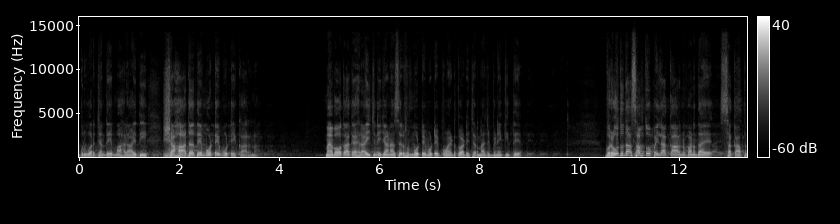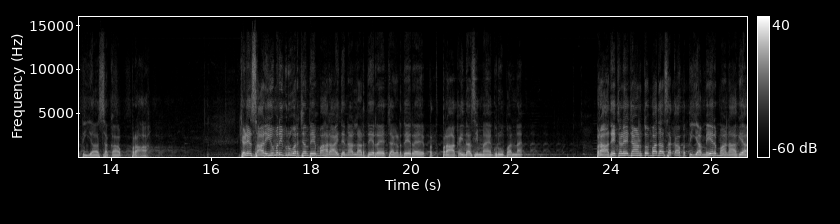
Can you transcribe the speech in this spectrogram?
ਗੁਰੂ ਅਰਜਨ ਦੇਵ ਮਹਾਰਾਜ ਦੀ ਸ਼ਹਾਦਤ ਦੇ ਮੋٹے-ਮੋٹے ਕਾਰਨ ਮੈਂ ਬਹੁਤਾ ਗਹਿਰਾਈ 'ਚ ਨਹੀਂ ਜਾਣਾ, ਸਿਰਫ ਮੋٹے-ਮੋٹے ਪੁਆਇੰਟ ਤੁਹਾਡੇ ਚਰਨਾਂ 'ਚ ਬਿਨੇ ਕੀਤੇ ਆ। ਵਿਰੋਧ ਦਾ ਸਭ ਤੋਂ ਪਹਿਲਾ ਕਾਰਨ ਬਣਦਾ ਹੈ ਸਕਾ ਭਤੀਆ, ਸਕਾ ਭਰਾ। ਜਿਹੜੇ ਸਾਰੀ ਉਮਰ ਹੀ ਗੁਰੂ ਅਰਜਨ ਦੇਵ ਮਹਾਰਾਜ ਦੇ ਨਾਲ ਲੜਦੇ ਰਹੇ, ਝਗੜਦੇ ਰਹੇ ਭਰਾ ਕਹਿੰਦਾ ਸੀ, ਮੈਂ ਗੁਰੂ ਬਣਨਾ ਭਰਾ ਦੇ ਚਲੇ ਜਾਣ ਤੋਂ ਬਾਅਦ ਆ ਸਕਾ ਭਤੀਆ ਮਿਹਰਬਾਨ ਆ ਗਿਆ।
